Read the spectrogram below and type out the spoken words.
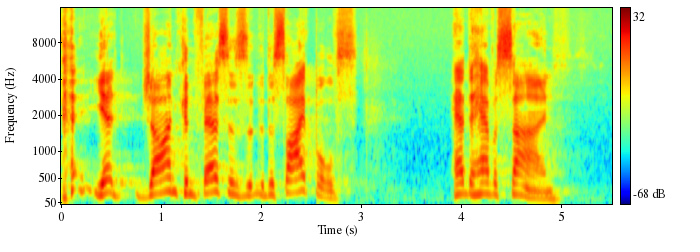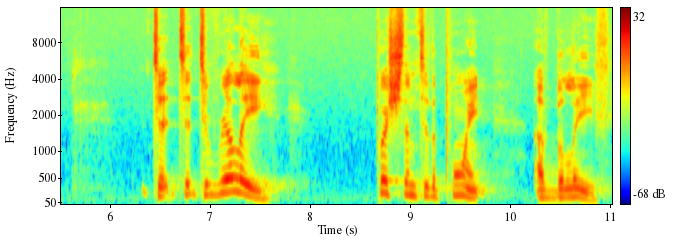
Yet John confesses that the disciples had to have a sign to, to, to really push them to the point of belief.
